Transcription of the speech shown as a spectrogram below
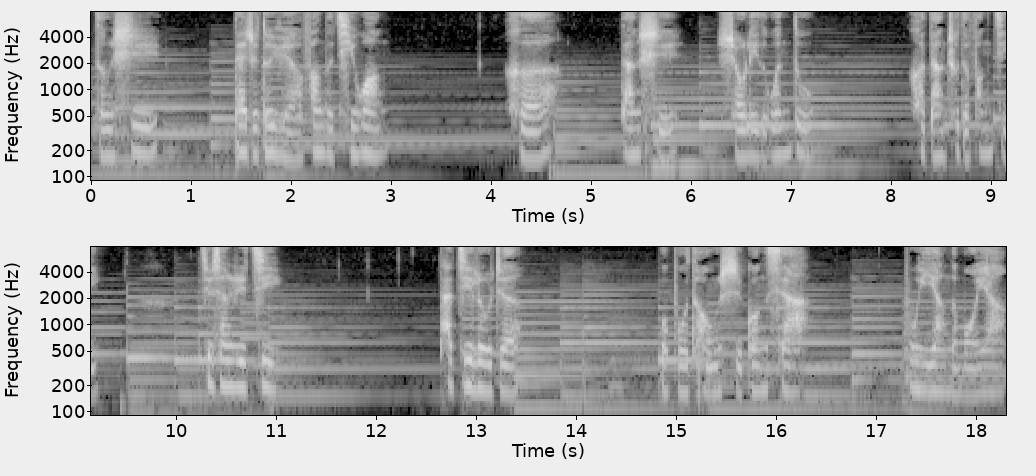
总是带着对远方的期望和当时手里的温度和当初的风景。就像日记，它记录着我不同时光下不一样的模样。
